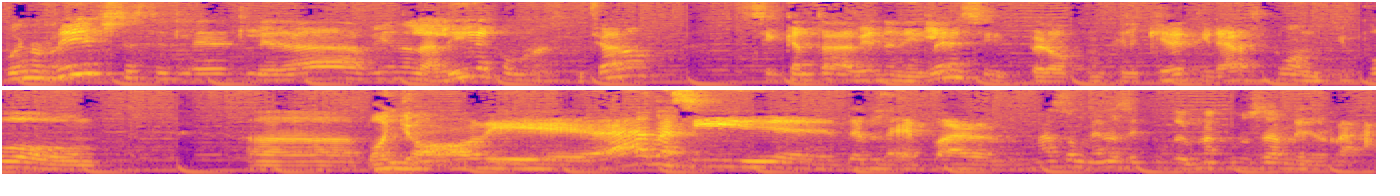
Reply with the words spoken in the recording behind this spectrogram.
buenos riffs, este, le, le da bien a la liga, como lo escucharon. Sí canta bien en inglés, sí, pero como que le quiere tirar así como un tipo ah, Bon Jovi, algo así, eh, de Leppard, más o menos, así como de una cruza medio rara.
